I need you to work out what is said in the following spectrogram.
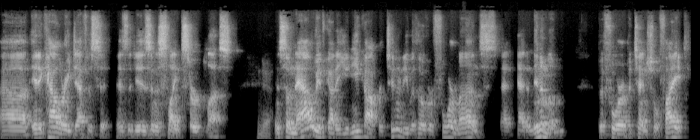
uh, in a calorie deficit as it is in a slight surplus. Yeah. And so now we've got a unique opportunity with over four months at, at a minimum before a potential fight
